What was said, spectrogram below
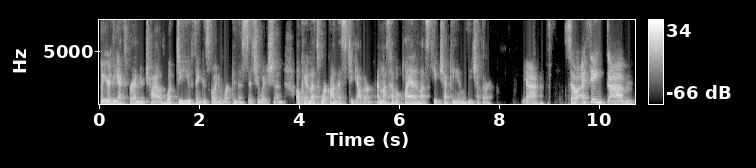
but you're the expert on your child. What do you think is going to work in this situation? Okay, let's work on this together and let's have a plan and let's keep checking in with each other. Yeah. So I think um,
